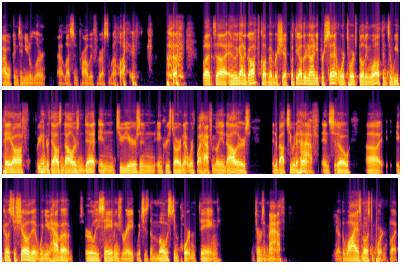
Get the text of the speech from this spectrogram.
I will continue to learn that lesson probably for the rest of my life. but uh, and we got a golf club membership. But the other ninety percent were towards building wealth, and so we paid off three hundred thousand dollars in debt in two years and increased our net worth by half a million dollars in about two and a half. And so uh, it goes to show that when you have a early savings rate, which is the most important thing in terms of math. You know, the why is most important, but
